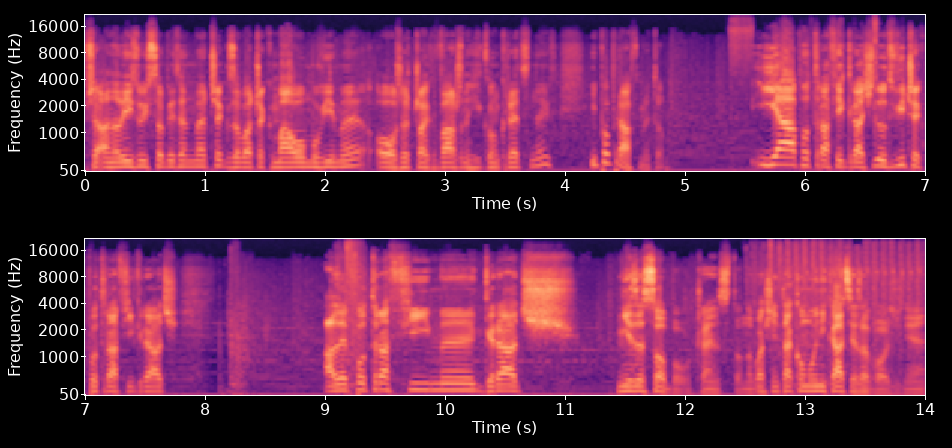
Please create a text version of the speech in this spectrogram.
przeanalizuj sobie ten meczek, zobacz jak mało mówimy o rzeczach ważnych i konkretnych i poprawmy to. Ja potrafię grać, Ludwiczek potrafi grać, ale potrafimy grać nie ze sobą często. No właśnie ta komunikacja zawodzi, nie?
